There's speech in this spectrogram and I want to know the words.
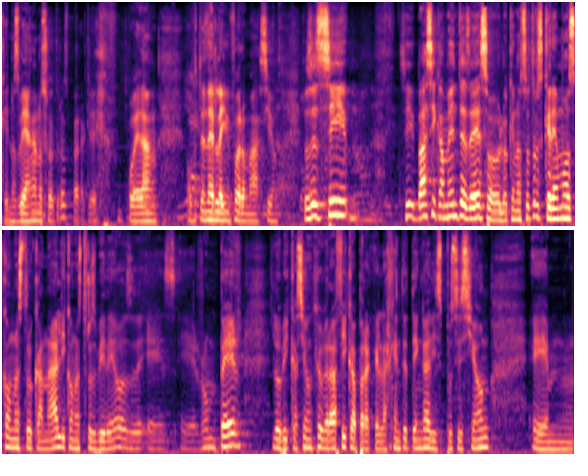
que nos vean a nosotros para que puedan obtener la información. Entonces sí, Sí, básicamente es de eso. Lo que nosotros queremos con nuestro canal y con nuestros videos es eh, romper la ubicación geográfica para que la gente tenga a disposición em,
